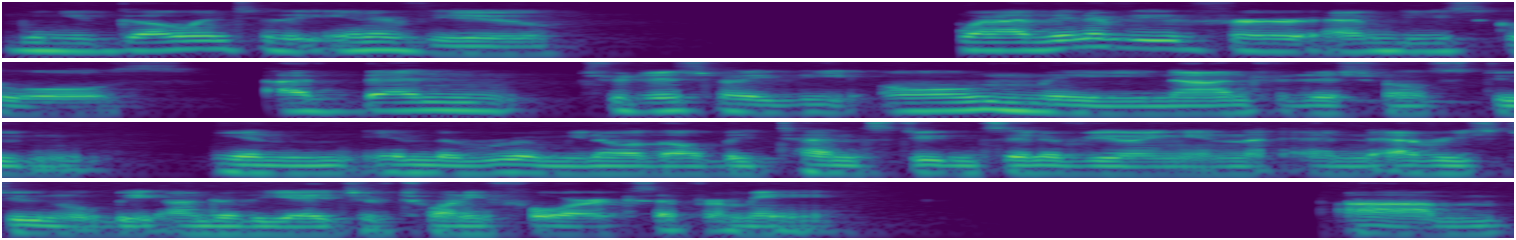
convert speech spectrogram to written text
when you go into the interview, when I've interviewed for MD schools, I've been traditionally the only non-traditional student in in the room. You know, there'll be ten students interviewing, and and every student will be under the age of twenty four, except for me. Um,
